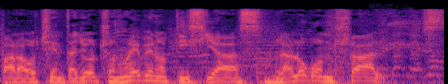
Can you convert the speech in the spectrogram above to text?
para 889 Noticias. Lalo González.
